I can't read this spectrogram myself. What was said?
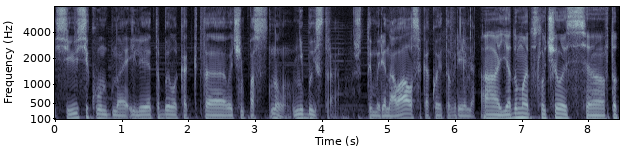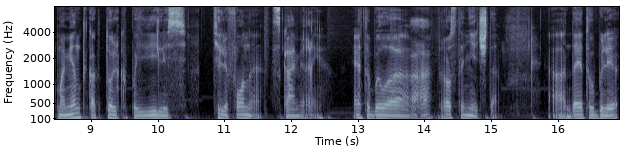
сию секундно, или это было как-то очень, пос, ну, не быстро, что ты мариновался какое-то время? А, я думаю, это случилось э, в тот момент, как только появились телефоны с камерой. Это было ага. просто нечто. А, до этого были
